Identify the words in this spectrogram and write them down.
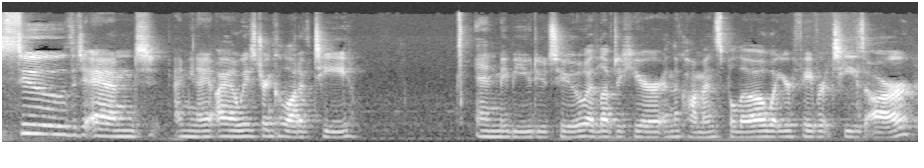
soothed and I mean, I, I always drink a lot of tea and maybe you do too. I'd love to hear in the comments below what your favorite teas are.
